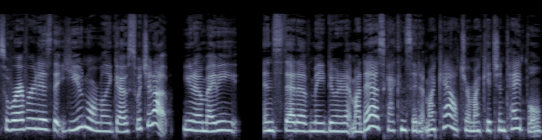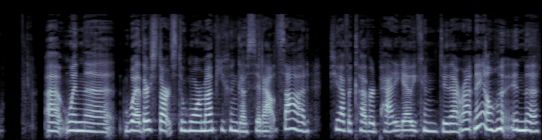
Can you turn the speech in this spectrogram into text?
So wherever it is that you normally go, switch it up. You know, maybe instead of me doing it at my desk, I can sit at my couch or my kitchen table. Uh, when the weather starts to warm up, you can go sit outside. If you have a covered patio, you can do that right now in the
